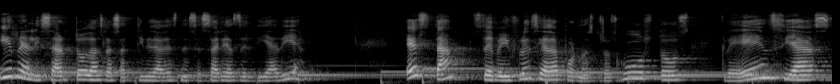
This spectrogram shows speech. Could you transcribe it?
y realizar todas las actividades necesarias del día a día. Esta se ve influenciada por nuestros gustos, creencias,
